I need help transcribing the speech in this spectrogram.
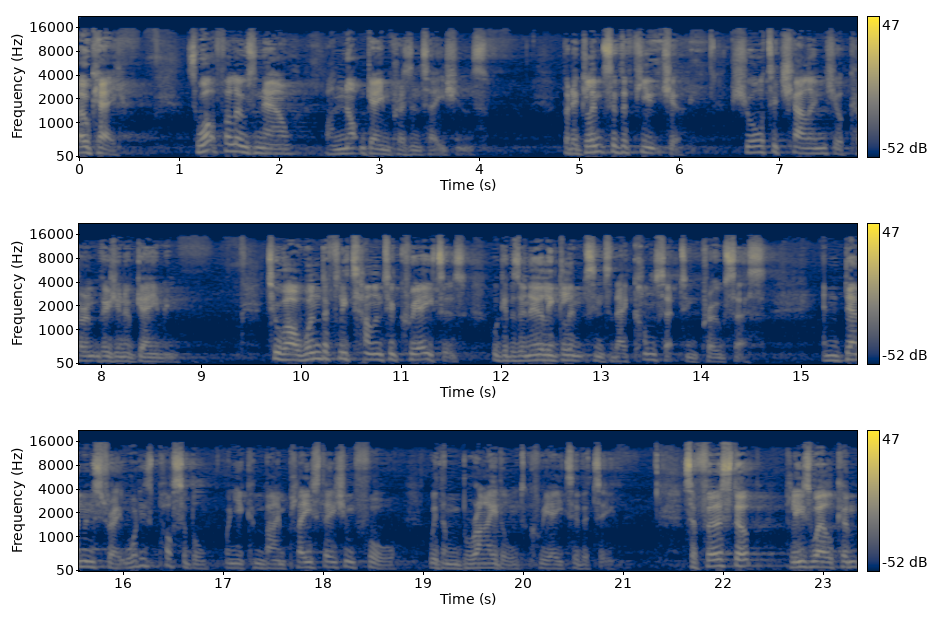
Okay, so what follows now are not game presentations but a glimpse of the future, sure to challenge your current vision of gaming. Two of our wonderfully talented creators will give us an early glimpse into their concepting process and demonstrate what is possible when you combine PlayStation 4 with unbridled creativity. So first up, please welcome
